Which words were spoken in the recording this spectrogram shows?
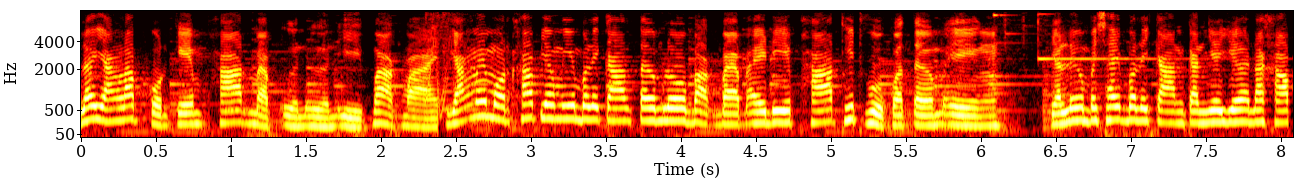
และยังรับกดเกมพาร์ทแมปอื่นๆ อีกมากมาย ยังไม่หมดครับยังมีบริการเติมโลบักแบบ ID พาร์ทที่ถูกกว่าเติมเอง อย่าลืมไปใช้บริการกันเยอะๆนะครับ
